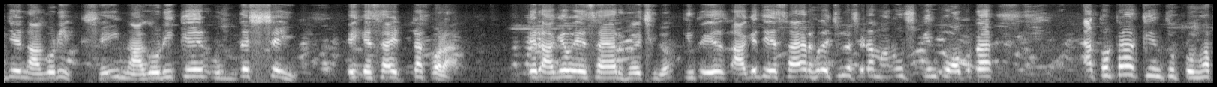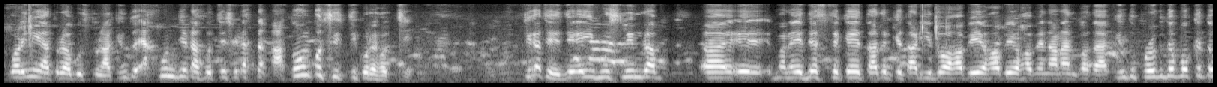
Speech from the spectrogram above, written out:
যে নাগরিক, সেই নাগরিকের উদ্দেশ্যেই এই এসআইআরটা করা। এর আগেও এসআইআর হয়েছিল, কিন্তু এর আগে যে এসআইআর হয়েছিল, সেটা মানুষ কিন্তু অতটা, এতটা কিন্তু প্রভাব পড়েনি, এতটা বুঝতো না। কিন্তু এখন যেটা হচ্ছে, সেটা একটা আতঙ্ক সৃষ্টি করে হচ্ছে। ঠিক আছে? যে এই মুসলিমরা মানে দেশ থেকে তাদেরকে তাড়িয়ে দেওয়া হবে হবে হবে নানান কথা। কিন্তু প্রকৃতপক্ষে তো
